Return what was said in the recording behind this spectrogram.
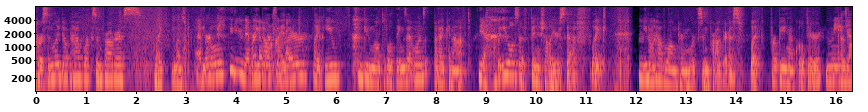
personally don't have works in progress like most Ever. people. you never you have don't works in progress. either. Like you can do multiple things at once, but I cannot. Yeah. But you also finish all your stuff. Like you Mm-hmm. don't have long term works in progress. Like for being a quilter. Me, as gen-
